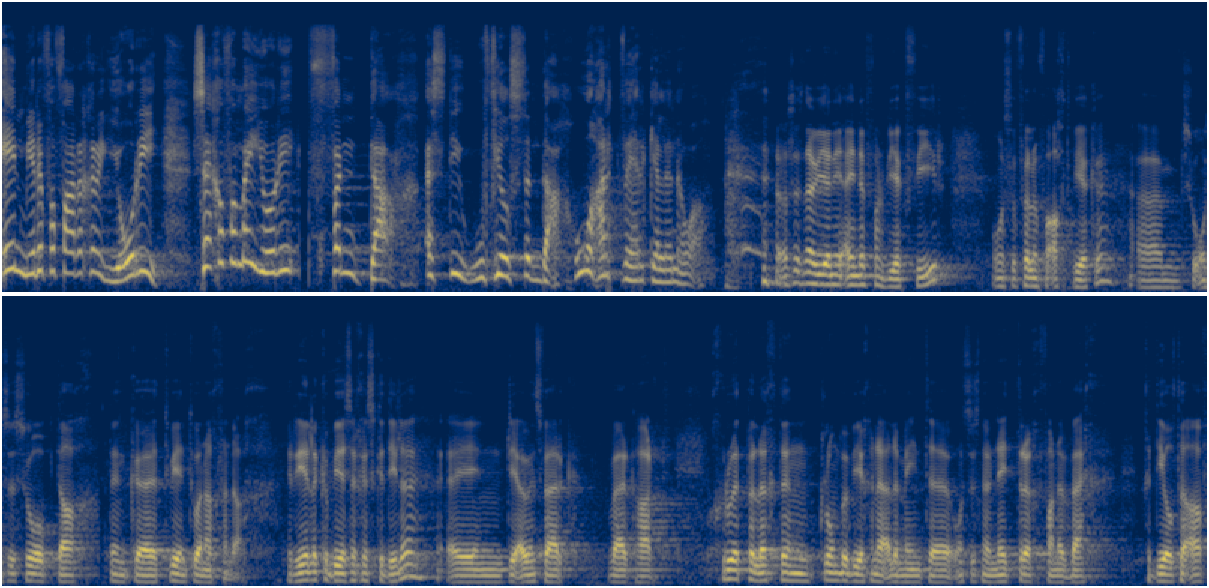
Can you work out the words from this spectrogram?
En mede-vervaardiger Jori. Sê gou vir my Jori, vandag is die hoeveelste dag? Hoe hard werk julle nou al? ons is nou hier aan die einde van week 4. Ons vervulling vir 8 weke. Ehm um, so ons is so op dag dink uh, 22 vandag. Redelike besige skedule en die ouens werk werk hard groot beligting, klomp bewegende elemente. Ons is nou net terug van 'n weg gedeelte af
